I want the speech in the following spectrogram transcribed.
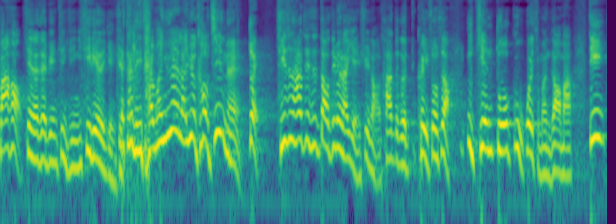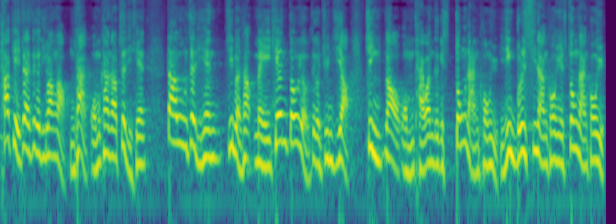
八号现在这边进行一系列的演训。它离台湾越来越靠近呢。对。其实他这次到这边来演训啊，他这个可以说是啊一兼多顾。为什么你知道吗？第一，他可以在这个地方啊，你看我们看到这几天大陆这几天基本上每天都有这个军机啊进到我们台湾这个东南空域，已经不是西南空域，是东南空域。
